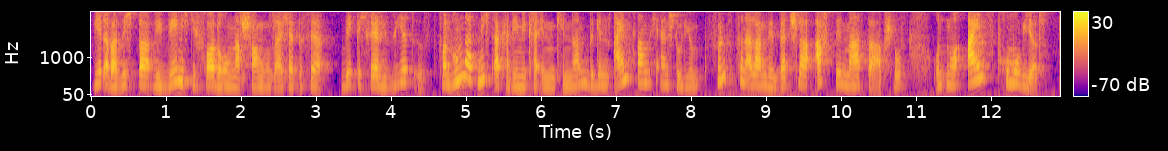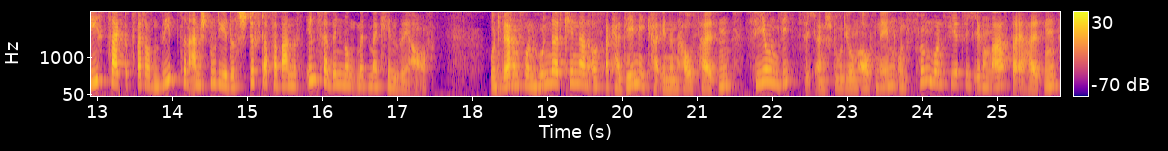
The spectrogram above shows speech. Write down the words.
wird aber sichtbar, wie wenig die Forderung nach Chancengleichheit bisher wirklich realisiert ist. Von 100 Nicht-AkademikerInnen-Kindern beginnen 21 ein Studium, 15 erlangen den Bachelor, 8 den Masterabschluss und nur eins promoviert. Dies zeigte 2017 eine Studie des Stifterverbandes in Verbindung mit McKinsey auf. Und während von 100 Kindern aus AkademikerInnenhaushalten 74 ein Studium aufnehmen und 45 ihren Master erhalten,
